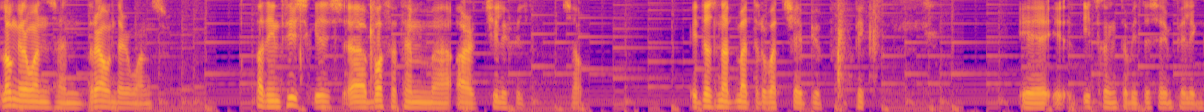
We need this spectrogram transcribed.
Longer ones and rounder ones. But in this case uh, both of them uh, are chili filled so it does not matter what shape you pick. It's going to be the same filling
